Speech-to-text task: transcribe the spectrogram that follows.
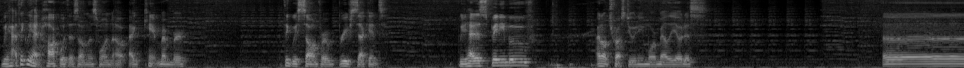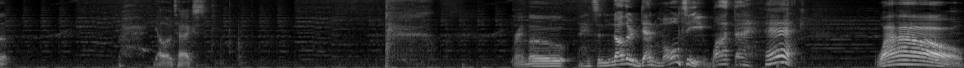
We I think we had Hawk with us on this one. I, I can't remember. I think we saw him for a brief second. We had a spinny move. I don't trust you anymore, Meliodas. Uh, yellow text. Rainbow. It's another dead multi. What the heck? Wow.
